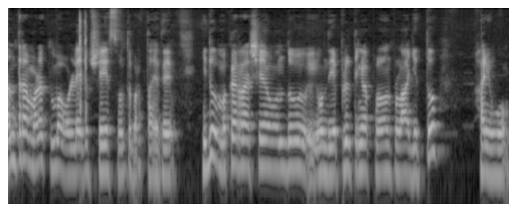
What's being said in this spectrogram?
ನಂತರ ಮಾಡೋದು ತುಂಬ ಒಳ್ಳೆಯದು, ಶ್ರೇಯಸ್ಸು ಅಂತ ಬರ್ತಾ ಇದೆ. ಇದು ಮಕರ ರಾಶಿಯ ಒಂದು ಒಂದು ಏಪ್ರಿಲ್ ತಿಂಗಳ ಫಲಾನುಫಲ ಆಗಿತ್ತು ಹರಿ ಓಂ.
